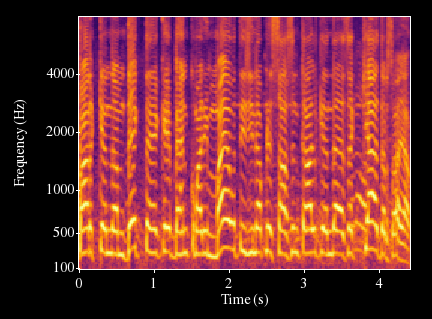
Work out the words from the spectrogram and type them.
पार्क के अंदर हम देखते हैं कि बहन कुमारी मायावती जी ने अपने शासनकाल के अंदर ऐसा क्या दर्शाया।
